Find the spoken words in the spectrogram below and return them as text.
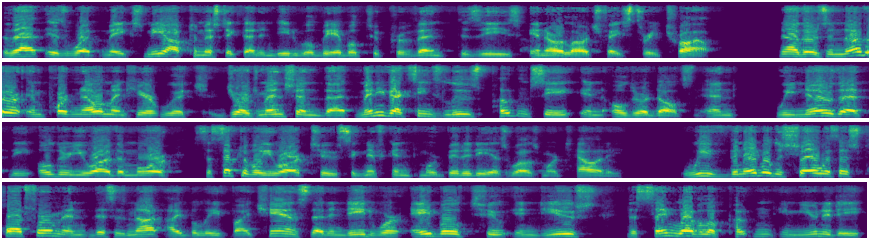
That is what makes me optimistic that indeed we'll be able to prevent disease in our large phase three trial. Now, there's another important element here, which George mentioned that many vaccines lose potency in older adults. And we know that the older you are, the more susceptible you are to significant morbidity as well as mortality. We've been able to show with this platform, and this is not, I believe, by chance, that indeed we're able to induce the same level of potent immunity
